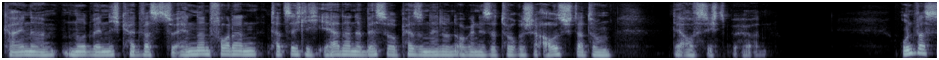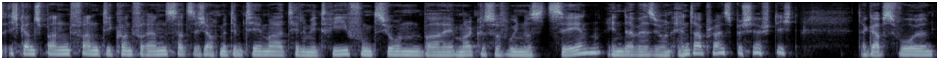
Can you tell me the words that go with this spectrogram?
keine Notwendigkeit, was zu ändern, fordern tatsächlich eher eine bessere personelle und organisatorische Ausstattung der Aufsichtsbehörden. Und was ich ganz spannend fand, die Konferenz hat sich auch mit dem Thema Telemetriefunktionen bei Microsoft Windows 10 in der Version Enterprise beschäftigt. Da gab es wohl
